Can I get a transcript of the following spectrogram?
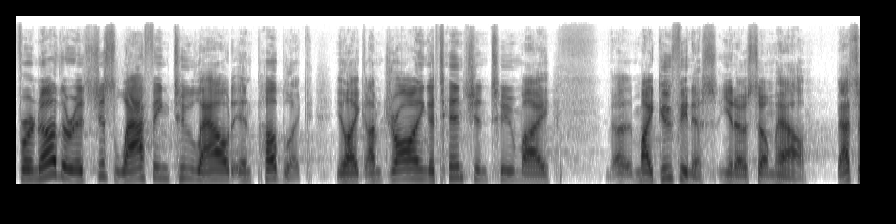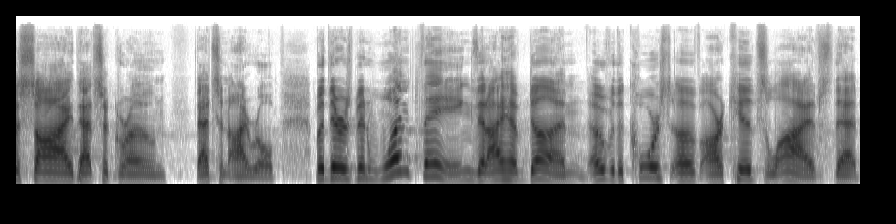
For another, it's just laughing too loud in public. You're like, I'm drawing attention to my uh, my goofiness. You know, somehow. That's a sigh. That's a groan. That's an eye roll. But there's been one thing that I have done over the course of our kids' lives that,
